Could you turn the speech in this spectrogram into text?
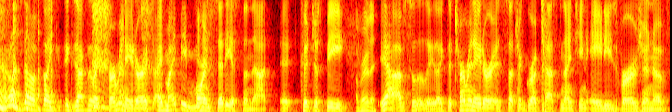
I don't know if like exactly like Terminator. It, it, might be more insidious than that. It could just be. Oh, really? Yeah, absolutely. Like the Terminator is such a grotesque 1980s version of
